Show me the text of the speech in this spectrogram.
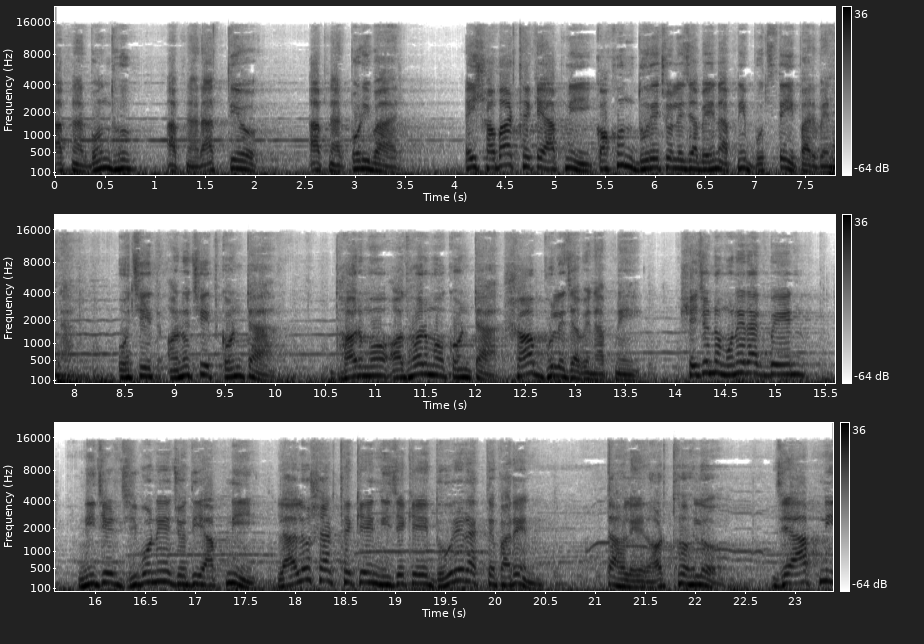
আপনার বন্ধু, আপনার আত্মীয়, আপনার পরিবার, এই সবার থেকে আপনি কখন দূরে চলে যাবেন আপনি বুঝতেই পারবেন না। উচিত, অনুচিত কোনটা? ধর্ম, অধর্ম কোনটা? সব ভুলে যাবেন আপনি। সেই জন্য মনে রাখবেন, নিজের জীবনে যদি আপনি লালসার থেকে নিজেকে দূরে রাখতে পারেন, তাহলে এর অর্থ হলো যে আপনি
